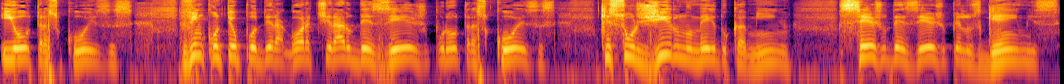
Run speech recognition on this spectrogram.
e outras coisas. Vim com teu poder agora tirar o desejo por outras coisas que surgiram no meio do caminho. Seja o desejo pelos games,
